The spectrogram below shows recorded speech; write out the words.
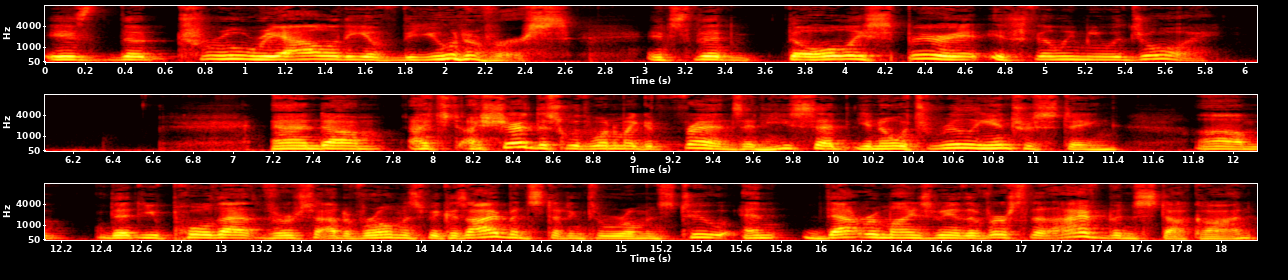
is the true reality of the universe. It's that the Holy Spirit is filling me with joy. And um, I, I, shared this with one of my good friends, and he said, You know, it's really interesting um, that you pull that verse out of Romans because I've been studying through Romans too. And that reminds me of the verse that I've been stuck on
